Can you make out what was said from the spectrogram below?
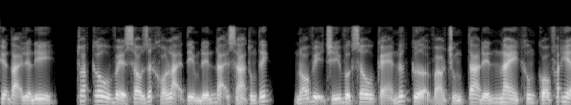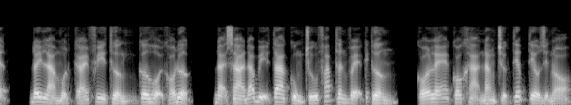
Hiện tại liền đi, thoát câu về sau rất khó lại tìm đến đại xà tung tích, nó vị trí vực sâu kẽ nước cửa vào chúng ta đến nay không có phát hiện, đây là một cái phi thường cơ hội khó được, đại xà đã bị ta cùng chú pháp thân vệ kích thương, có lẽ có khả năng trực tiếp tiêu diệt nó.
